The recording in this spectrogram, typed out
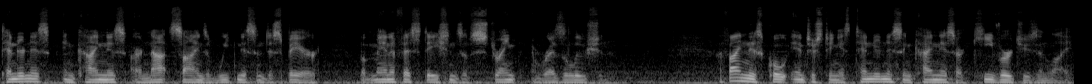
Tenderness and kindness are not signs of weakness and despair, but manifestations of strength and resolution. I find this quote interesting as tenderness and kindness are key virtues in life.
